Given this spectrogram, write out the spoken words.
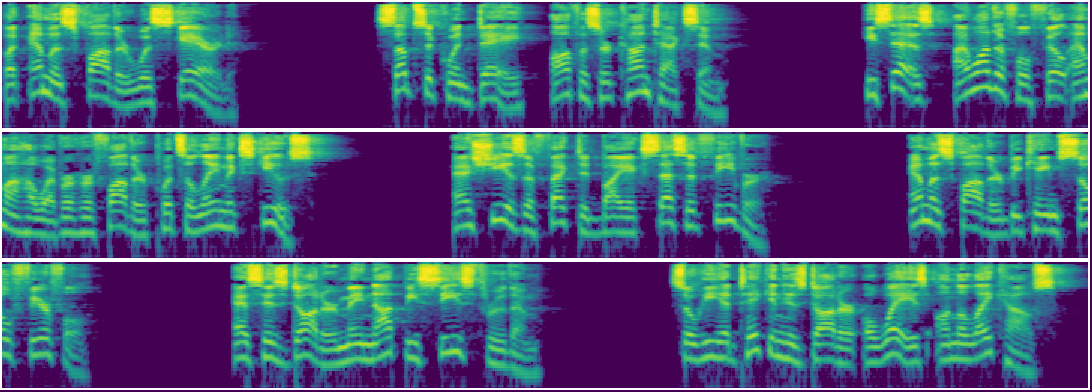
But Emma's father was scared. Subsequent day, officer contacts him. He says, I want to fulfill Emma however her father puts a lame excuse. As she is affected by excessive fever. Emma's father became so fearful. As his daughter may not be seized through them. So he had taken his daughter aways on the lake house.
